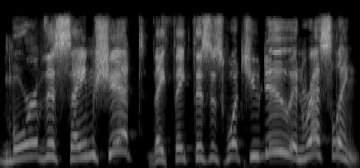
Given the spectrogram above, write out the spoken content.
more of this same shit. They think this is what you do in wrestling.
